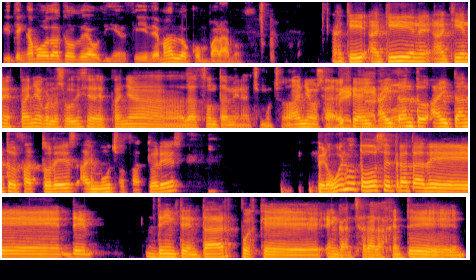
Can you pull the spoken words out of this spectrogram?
y tengamos datos de audiencia y demás lo comparamos. Aquí, aquí, en, aquí en España, con las audiencias de España, Dazón también ha hecho mucho daño. O sea, es que hay, tanto, hay tantos factores, hay muchos factores. Pero bueno, todo se trata de, de, intentar pues que enganchar a la gente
